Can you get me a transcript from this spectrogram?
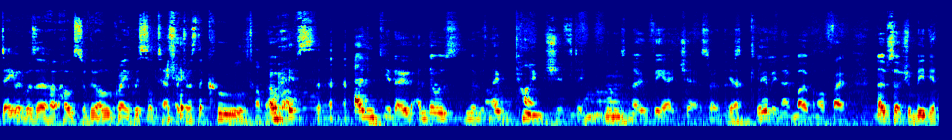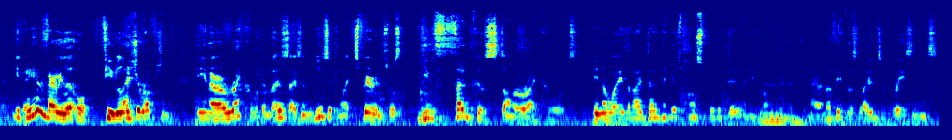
David was a host of the old Grey Whistle Test, which was the cool Top of Oh, the Pops. and you know, and there was there was no time shifting, there hmm. was no VHS, or there was clearly no mobile phone, no social media. You know, you had very little, few leisure options. You know, a record in those days, and musical experience was you focused on a record in a way that I don't think it's possible to do any longer. Hmm. You know, and I think there's loads of reasons.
